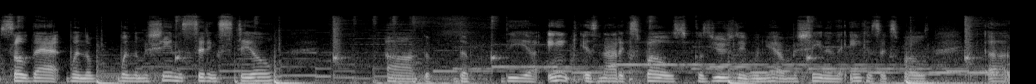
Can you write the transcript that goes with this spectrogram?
so that when the when the machine is sitting still, uh, the the the uh, ink is not exposed because usually when you have a machine and the ink is exposed, uh,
